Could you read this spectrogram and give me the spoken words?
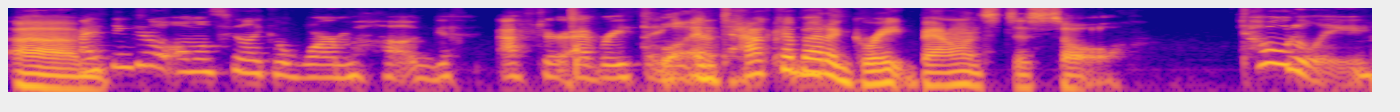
um I think it'll almost feel like a warm hug after everything. well and talk happened. about a great balance to soul totally.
